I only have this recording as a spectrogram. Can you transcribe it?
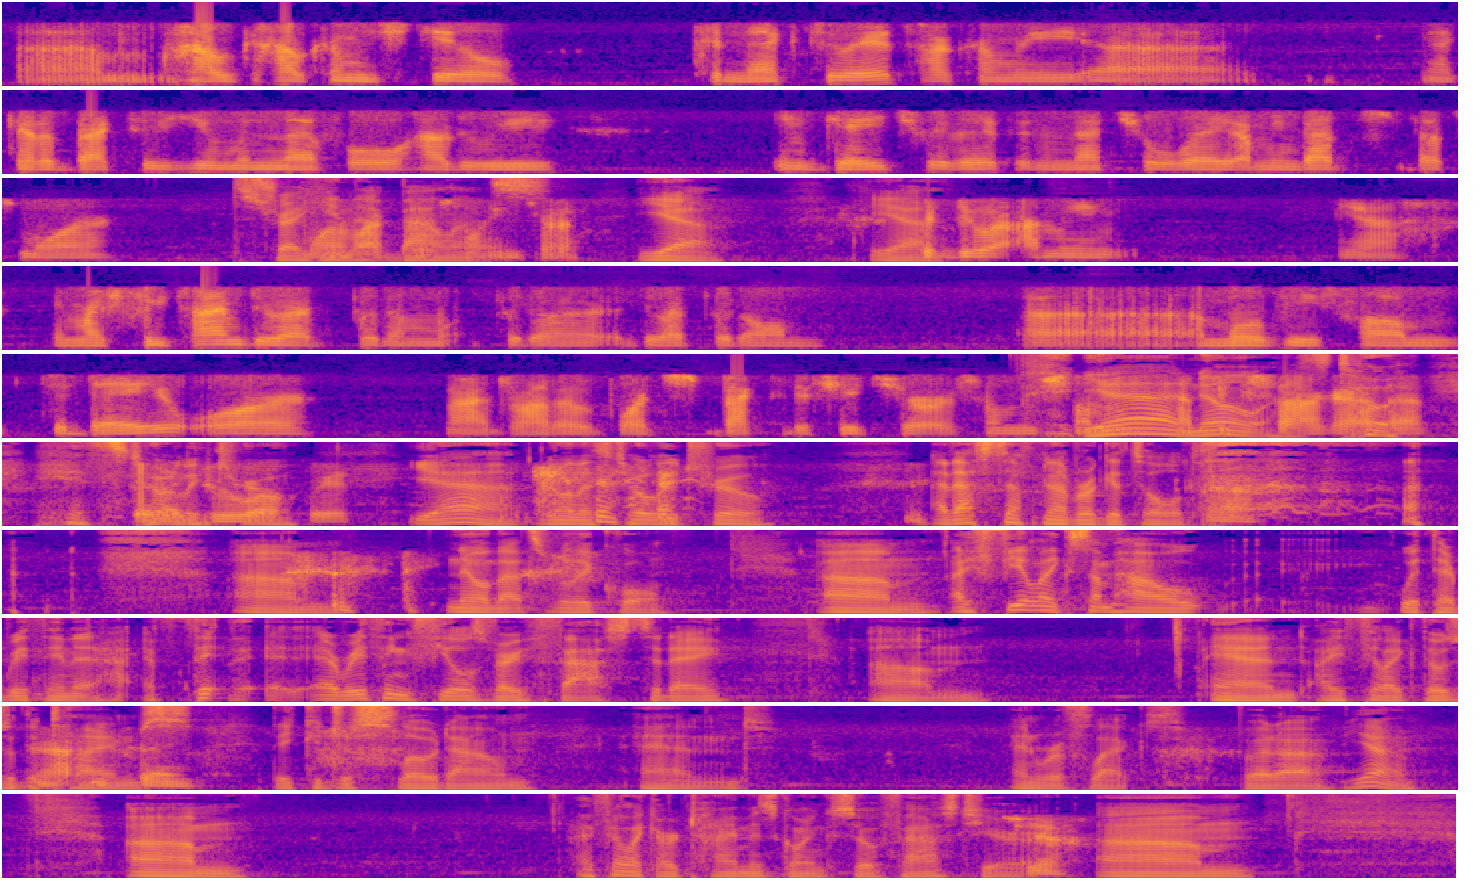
um how how can we still connect to it? How can we uh, get it back to a human level? How do we engage with it in a natural way? I mean, that's that's more Striking more that balance. Yeah, yeah, But do I? I mean, yeah. In my free time, do I put on put on do I put on uh, a movie from today or? I'd rather watch Back to the Future or some, some yeah. No, it's, saga to- that, it's that totally true. Yeah, no, that's totally true. And that stuff never gets old. um, no, that's really cool. Um, I feel like somehow with everything that ha- everything feels very fast today, um, and I feel like those are the Yeah, times insane. they could just slow down and and reflect. But uh, yeah, um, I feel like our time is going so fast here. Yeah. Um,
